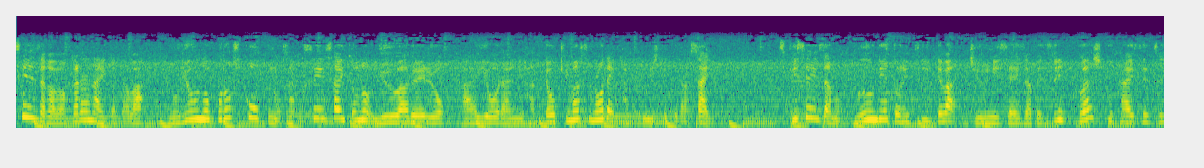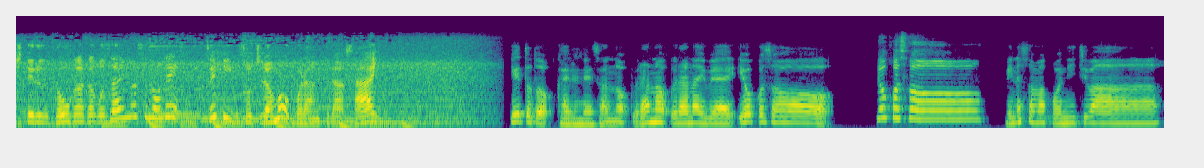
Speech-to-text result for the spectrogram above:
月星座がわからない方は、無料のホロスコープの作成サイトの URL を概要欄に貼っておきますので確認してください。月星座のムーンゲートについては、12星座別に詳しく解説している動画がございますので、ぜひそちらもご覧ください。ゲートとカエル姉さんの裏の占い部屋へようこそ。ようこそ。皆様こんにちは。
